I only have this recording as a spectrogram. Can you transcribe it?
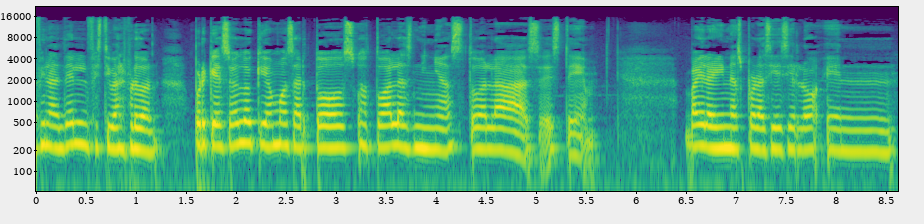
final del festival, perdón, porque eso es lo que íbamos a hacer todos, o todas las niñas, todas las este bailarinas por así decirlo en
